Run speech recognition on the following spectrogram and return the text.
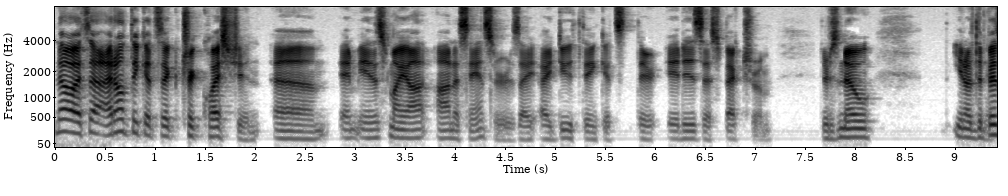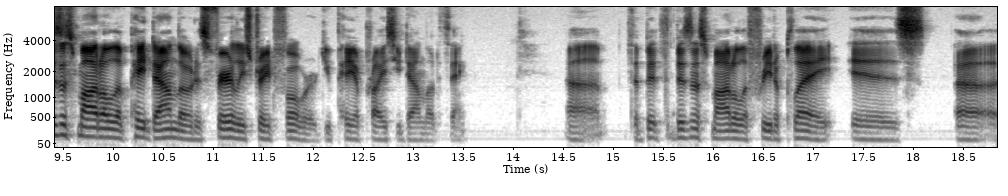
No, it's a, I don't think it's a trick question. Um, and it's my honest answer is I, I do think it's there. It is a spectrum. There's no, you know, the business model of paid download is fairly straightforward. You pay a price, you download a thing. Uh, the, the business model of free to play is uh,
